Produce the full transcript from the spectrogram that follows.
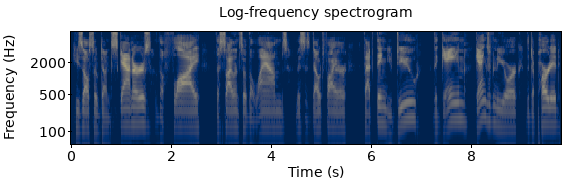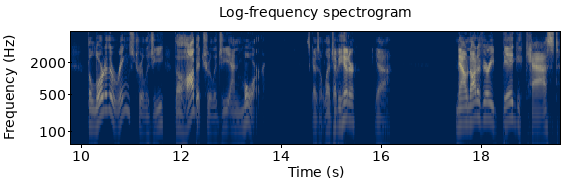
He's also done Scanners, The Fly, The Silence of the Lambs, Mrs. Doubtfire, That Thing You Do, The Game, Gangs of New York, The Departed, The Lord of the Rings trilogy, The Hobbit trilogy, and more. This guy's a legend. Heavy hitter. Yeah. Now, not a very big cast.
